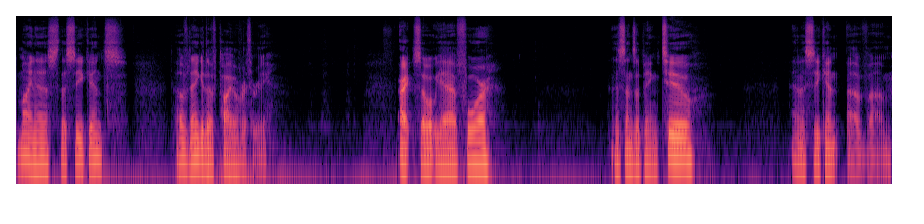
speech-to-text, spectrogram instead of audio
minus the secant of negative pi over 3. All right, so what we have 4, this ends up being 2, and the secant of, um,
